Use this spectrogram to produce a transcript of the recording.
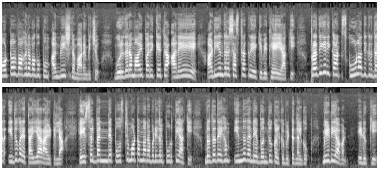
മോട്ടോർ വാഹന വകുപ്പും അന്വേഷണം ആരംഭിച്ചു. ഗുരുതരമായി പരിക്കേറ്റ അനയയെ അടിയന്തര ശസ്ത്രക്രിയയ്ക്ക് വിധേയയാക്കി. പ്രതികരിക്കാൻ സ്കൂൾ അധികൃതർ ഇതുവരെ തയ്യാറായിട്ടില്ല. ഹെയ്സൽ ബെന്നിന്റെ പോസ്റ്റ്മോർട്ടം നടപടികൾ പൂർത്തിയാക്കി മൃതദേഹം ഇന്ന് തന്റെ ബന്ധുക്കൾക്ക് വിട്ടു നൽകും മീഡിയ വൺ ഇടുക്കി.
